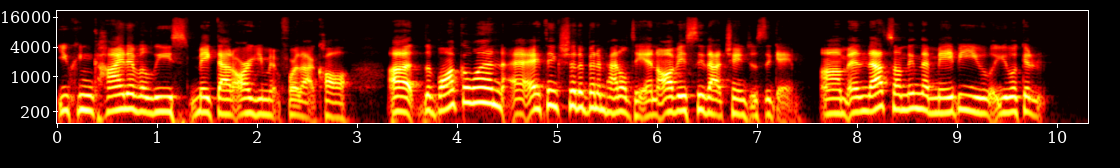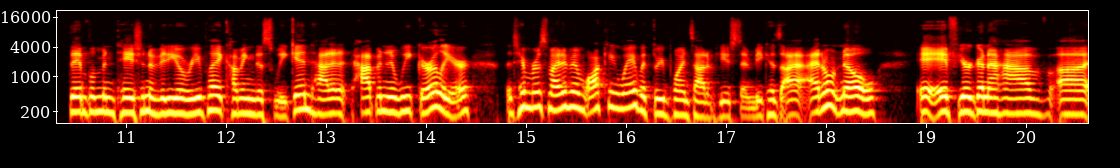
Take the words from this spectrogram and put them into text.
you can kind of at least make that argument for that call. Uh, the Blanco one, I think, should have been a penalty, and obviously that changes the game. Um, and that's something that maybe you you look at the implementation of video replay coming this weekend. Had it happened a week earlier, the Timbers might have been walking away with three points out of Houston because I, I don't know if you're going to have. Uh,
